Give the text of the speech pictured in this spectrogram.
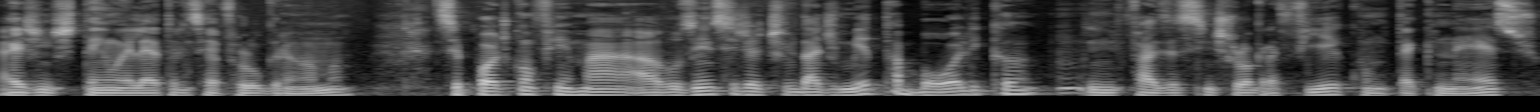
Aí a gente tem um eletroencefalograma. Você pode confirmar a ausência de atividade metabólica, faz a cintilografia com tecnécio.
